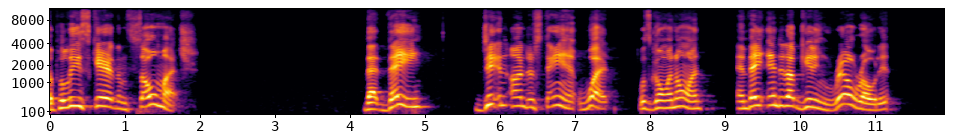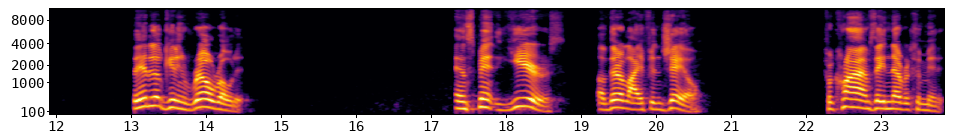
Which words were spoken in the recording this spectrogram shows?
The police scared them so much that they didn't understand what was going on and they ended up getting railroaded they ended up getting railroaded and spent years of their life in jail for crimes they never committed.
